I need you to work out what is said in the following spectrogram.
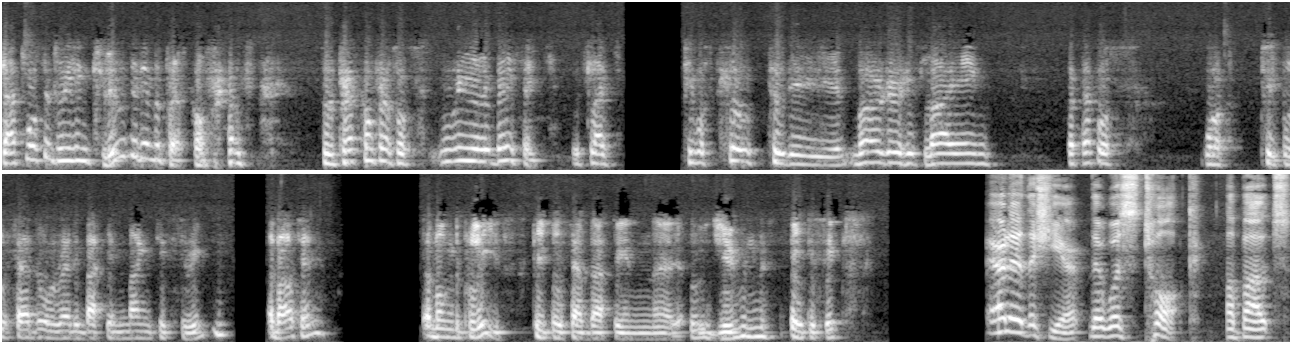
that wasn't really included in the press conference. so the press conference was really basic. It's like he was close to the murder, he's lying, but that was what people said already back in 93 about him. Among the police, people said that in uh, June 86. Earlier this year, there was talk about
